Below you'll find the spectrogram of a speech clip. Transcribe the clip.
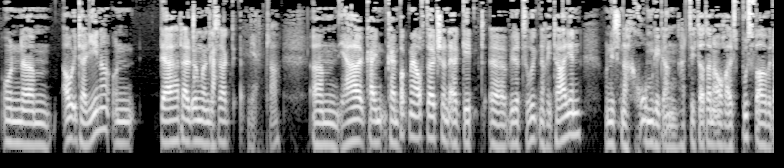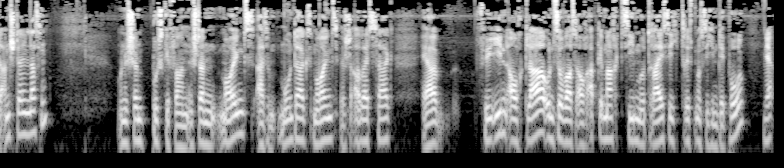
und ähm, auch Italiener und der hat halt irgendwann Klar. gesagt, ja klar, ähm, ja, kein, kein Bock mehr auf Deutschland, er geht äh, wieder zurück nach Italien und ist nach Rom gegangen, hat sich dort dann auch als Busfahrer wieder anstellen lassen und ist dann Bus gefahren, ist dann morgens, also montags morgens, erster Arbeitstag, ja, für ihn auch klar und so war es auch abgemacht, 7.30 Uhr trifft man sich im Depot, Ja.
